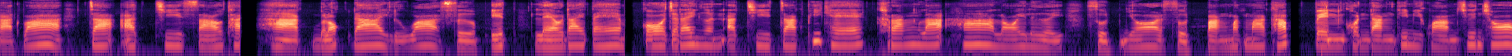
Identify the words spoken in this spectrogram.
กาศว่า จะอัดฉีดสาวไทย หากบล็อกได้หรือว่าเสิร์ฟเอสแล้วได้แต้ม ก็จะได้เงินอัดฉีดจากพี่แขครั้งละ 500 เลย สุดยอดสุดปังมาก ๆ ครับ เป็นคนดังที่มีความชื่นชอบ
